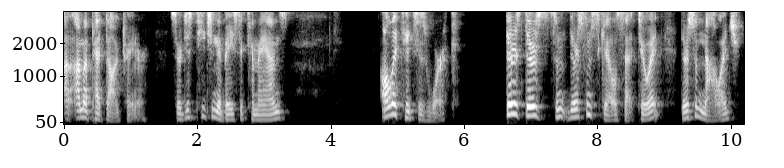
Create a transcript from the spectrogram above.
I'm a pet dog trainer. So just teaching the basic commands all it takes is work. There's there's some there's some skill set to it. There's some knowledge.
